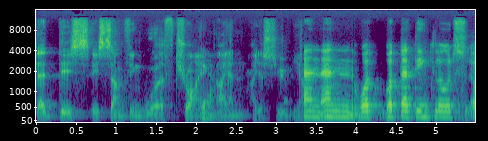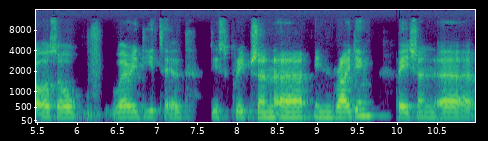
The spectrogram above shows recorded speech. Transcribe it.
that this is something worth trying. Yeah. I I assume. Yeah. And and what what that includes also very detailed description uh, in writing patient. Uh,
